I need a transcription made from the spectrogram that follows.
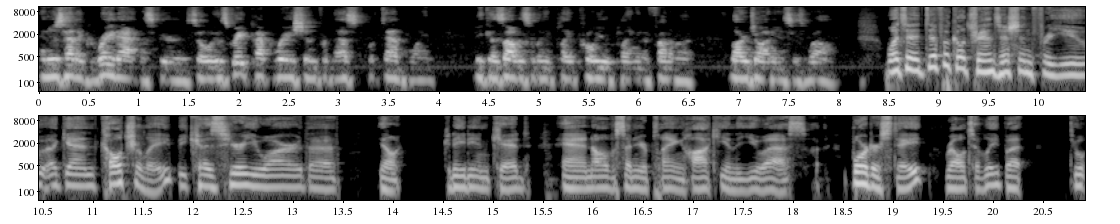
And it just had a great atmosphere. So it was great preparation from that standpoint, because obviously when you play pro, you're playing in front of a large audience as well. Was it a difficult transition for you again culturally? Because here you are, the you know Canadian kid, and all of a sudden you're playing hockey in the U.S. border state, relatively. But do,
